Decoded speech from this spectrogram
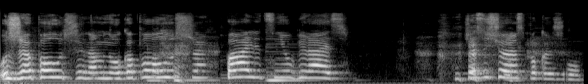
Уже получше, намного получше. Палец не убирать. Сейчас еще раз покажу.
